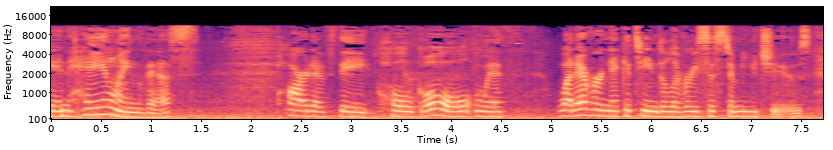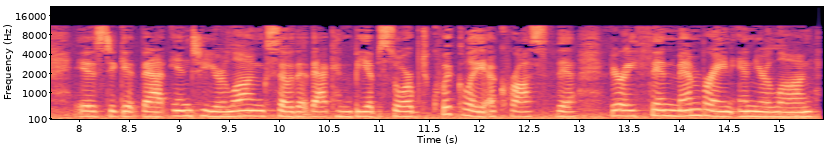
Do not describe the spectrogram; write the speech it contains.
inhaling this. Part of the whole goal with whatever nicotine delivery system you choose is to get that into your lungs so that that can be absorbed quickly across the very thin membrane in your lung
